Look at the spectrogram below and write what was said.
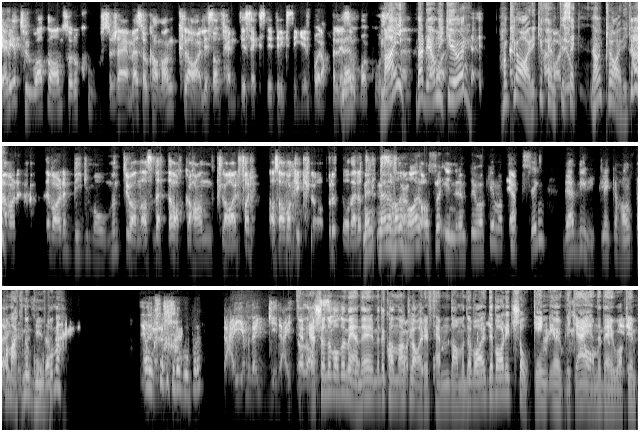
Jeg vil tro at når han står og koser seg hjemme, så kan han klare liksom 50-60 triksinger på rappen. Liksom, Men- bare kose Nei, men det er det han var- ikke gjør! Han klarer ikke Her var det jo- 56 Han klarer ikke Her var det, det var det big moment, Johan. Altså, dette var ikke han klar for. Altså, Han var ikke klar for å stå der og Men, men han har også innrømt det, Joakim, at triksing det er virkelig ikke hans Han er ikke noe god på det. Jo, Han er ikke, ikke noe god på det. Nei, men det er greit. Ja, Jeg skjønner hva du mener, men det kan han klare fem, da. Men det var, det var litt choking i øyeblikket. Jeg er enig i det, Joakim.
